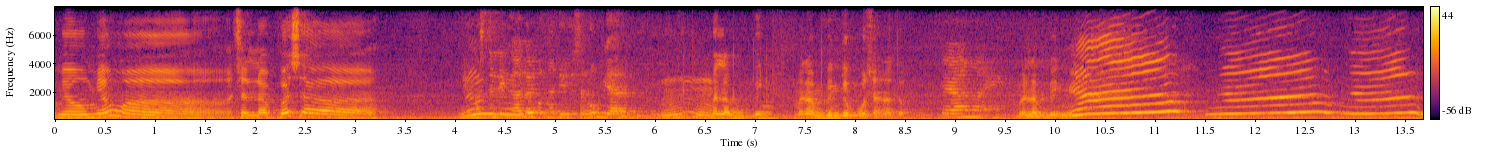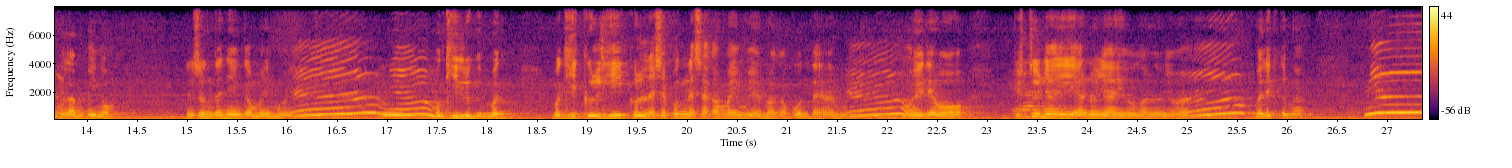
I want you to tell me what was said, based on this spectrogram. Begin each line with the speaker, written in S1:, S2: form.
S1: meow, meow, ah. Sa labas, ah.
S2: Mas delikado pag nandito sa loob yan.
S1: Mm, malambing. Malambing to pusa na to.
S2: Kaya nga eh.
S1: Malambing. Meow! Meow! Meow! Lambing, oh. Nasundan niya yung kamay mo. Meow! Meow! Maghilog, mag, maghikul-hikul na siya pag nasa kamay mo yan, makapunta yan. Meow! O, hindi mo, oh. Gusto niya i-ano niya yung ano niya. Meow! Balik to mo. Meow!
